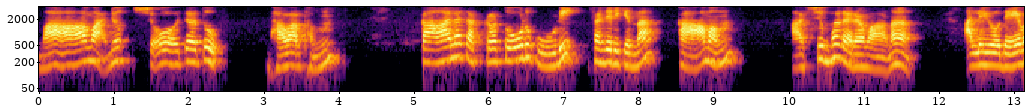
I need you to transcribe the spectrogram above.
മാമനുശോചതു ഭാവാർത്ഥം കാലചക്രത്തോടുകൂടി സഞ്ചരിക്കുന്ന കാമം അശുഭകരമാണ്. അല്ലയോ ദേവ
